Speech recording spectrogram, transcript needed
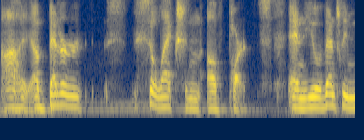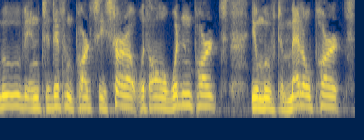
a, a better selection of parts. And you eventually move into different parts. You start out with all wooden parts you'll move to metal parts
